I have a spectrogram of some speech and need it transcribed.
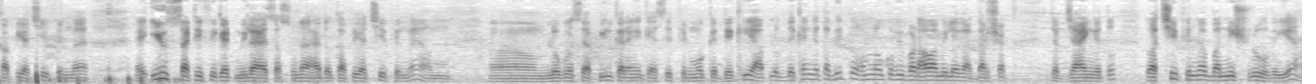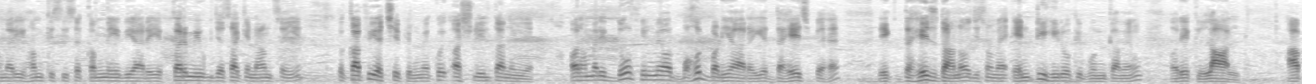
काफ़ी अच्छी फ़िल्म है। यूथ सर्टिफिकेट मिला ऐसा सुना है तो काफ़ी अच्छी फ़िल्म है। हम लोगों से अपील करेंगे कि ऐसी फ़िल्मों के देखिए, आप लोग देखेंगे तभी तो हम लोगों को भी बढ़ावा मिलेगा, दर्शक जब जाएँगे तो। तो अच्छी फ़िल्में बननी शुरू हो गई है, हमारी हम किसी से कम नहीं भी आ रही है, कर्मयुग जैसा के नाम से ही है तो काफ़ी अच्छी फ़िल्म कोई अश्लीलता नहीं है। और हमारी दो फ़िल्में और बहुत बढ़िया आ रही है, दहेज पे है। एक दहेज दानव, जिसमें मैं एंटी हीरो की भूमिका में हूँ, और एक लाल। आप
